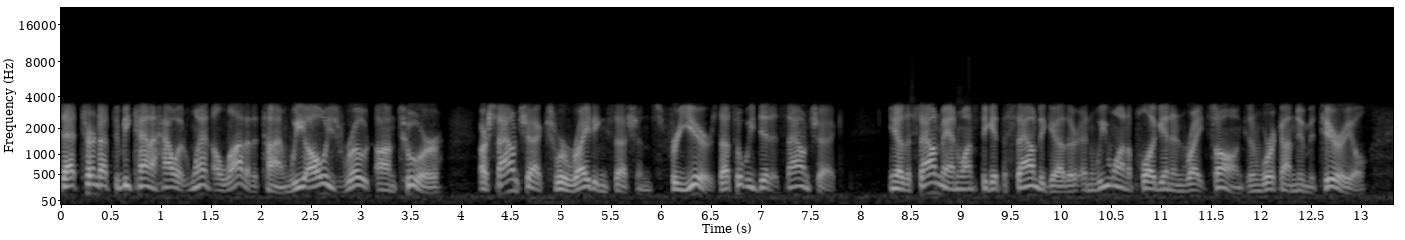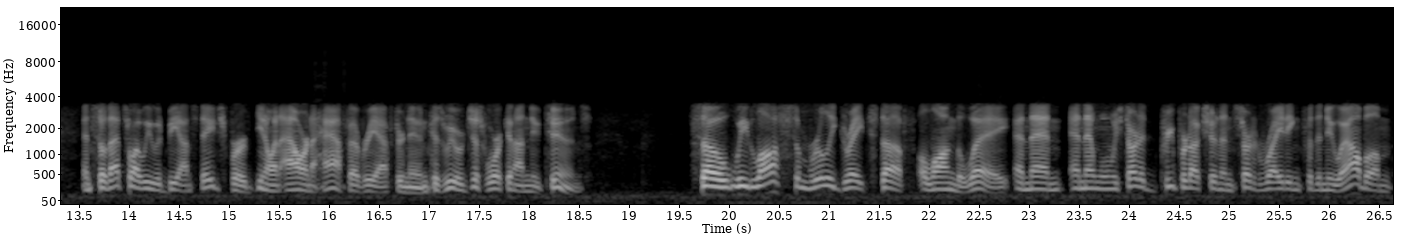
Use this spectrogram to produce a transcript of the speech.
that turned out to be kind of how it went a lot of the time. We always wrote on tour. Our sound checks were writing sessions for years. That's what we did at sound check. You know, the sound man wants to get the sound together, and we want to plug in and write songs and work on new material. And so that's why we would be on stage for you know an hour and a half every afternoon because we were just working on new tunes. So we lost some really great stuff along the way, and then and then when we started pre-production and started writing for the new album,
